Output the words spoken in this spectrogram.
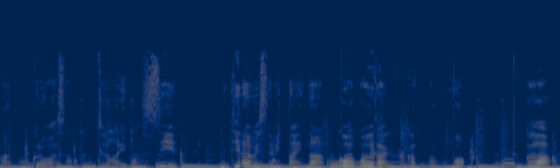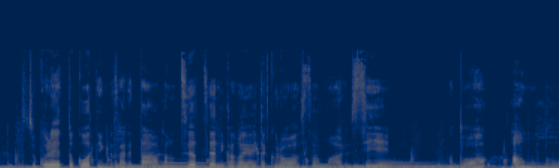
あのクロワッサンももちろんありますしティラミスみたいなココアパウダーがかかったものとかチョコレートコーティングされたあのツヤツヤに輝いたクロワッサンもあるしあとはアーモンドの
